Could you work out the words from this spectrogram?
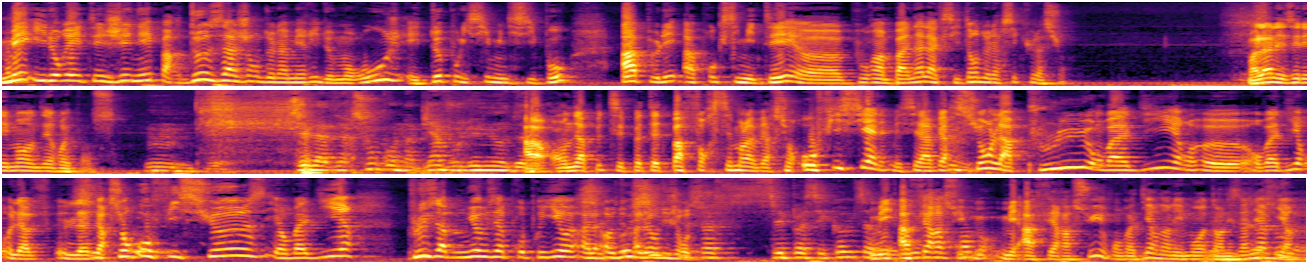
mais il aurait été gêné par deux agents de la mairie de Montrouge et deux policiers municipaux appelés à proximité euh, pour un banal accident de la circulation. Voilà les éléments des réponses. Hmm. C'est la version qu'on a bien voulu nous donner. Alors, on a c'est peut-être pas forcément la version officielle, mais c'est la version la plus, on va dire, euh, on va dire la, version officieuse et on va dire plus mieux appropriée à, l'heure du jour. C'est passé comme ça. Mais affaire à suivre. Mais affaire à suivre, on va dire dans les mois, dans les années à venir.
